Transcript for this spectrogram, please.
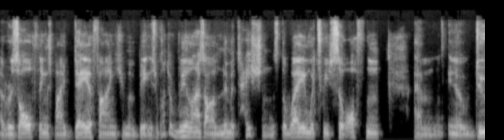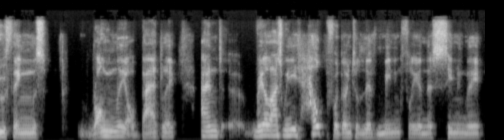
uh, resolve things by deifying human beings. We've got to realize our limitations, the way in which we so often, um, you know, do things wrongly or badly, and uh, realize we need help if we're going to live meaningfully in this seemingly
